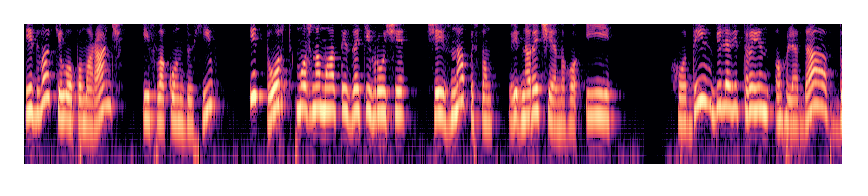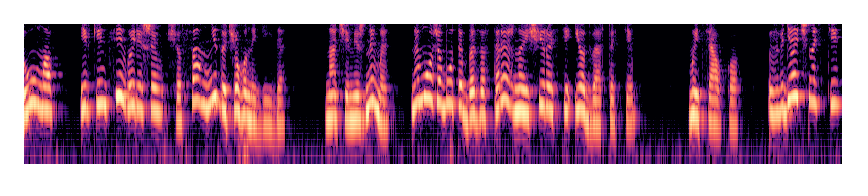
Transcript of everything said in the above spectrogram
і два кіло помаранч, і флакон духів, і торт можна мати за ті гроші, ще й з написом від нареченого, і ходив біля вітрин, оглядав, думав і в кінці вирішив, що сам ні до чого не дійде, наче між ними не може бути беззастережної щирості і одвертості. Мицявко, з вдячності,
